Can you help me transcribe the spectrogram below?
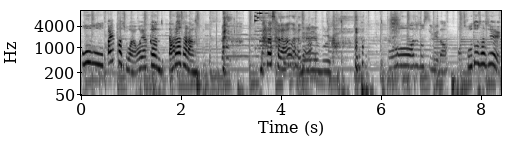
오, 빨파 좋아요. 어, 약간 나라사랑. 나라사랑 나라사랑. 해물과 오 아주 좋습니다. 어, 저도 사실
